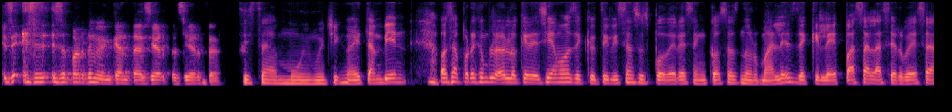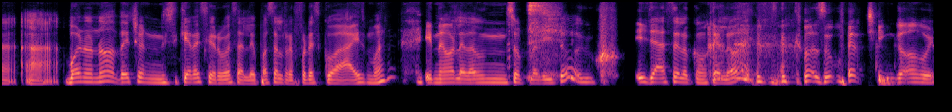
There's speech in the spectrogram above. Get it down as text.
Ese- esa parte me encanta, cierto, cierto. Sí, está muy, muy chingón. Y también, o sea, por ejemplo, lo que decíamos de que utilizan sus poderes en cosas normales, de que le pasa la cerveza a. Bueno, no, de hecho, ni siquiera es cerveza, le pasa el refresco a Iceman y nada más le da un sopladito y ya se lo congeló. Es como súper chingón, güey.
